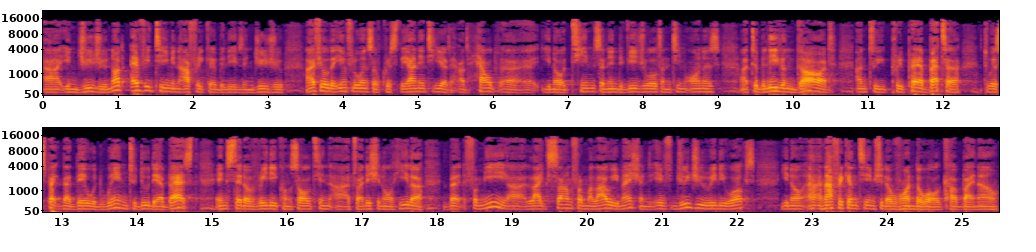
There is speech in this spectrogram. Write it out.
uh, in juju. Not every team in Africa believes in juju. I feel the influence of Christianity had, had helped, uh, you know, teams and individuals and team owners uh, to believe in God and to prepare better to expect that they would win, to do their best instead of really consulting a traditional healer. But for me, uh, like Sam from Malawi mentioned, if juju really works, you know, an African team should have won the World Cup by now.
